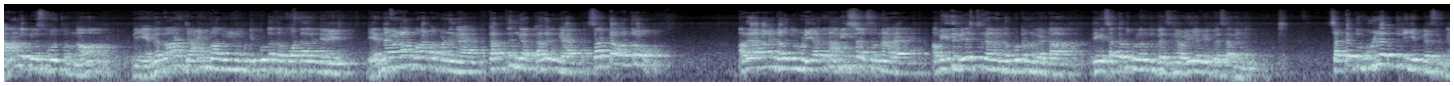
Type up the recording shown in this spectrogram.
நாங்க பேசும்போது சொன்னோம் நீங்க என்னதான் ஜாயின் பாக்கணும் கமிட்டி கூட்டத்தை போட்டாலும் சரி என்ன வேணா போராட்டம் பண்ணுங்க கத்துங்க கதருங்க சட்டம் வந்துடும் அதை யாராலும் தடுக்க முடியாதுன்னு அமித்ஷா சொன்னாரு. அப்ப இது வேஸ்ட் தானே இந்த கூட்டம்னு கேட்டா நீங்க சட்டத்துக்குள்ள இருந்து பேசுங்க வெளியில போய் பேசாதீங்க. சட்டத்துக்கு உள்ள இருந்து நீங்க பேசுங்க.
